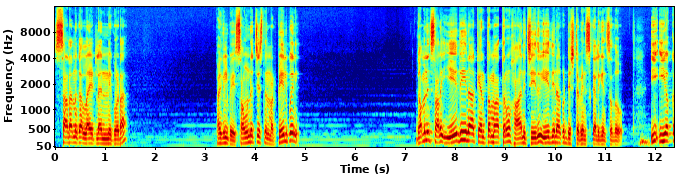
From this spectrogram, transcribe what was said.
సడన్గా లైట్లన్నీ కూడా పగిలిపోయి సౌండ్ వచ్చేసింది అనమాట పేలిపోయినాయి. గమనించాలి? ఏది నాకు ఎంత మాత్రం హాని చేయదు ఏది నాకు డిస్టర్బెన్స్ కలిగించదు. ఈ ఈ యొక్క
